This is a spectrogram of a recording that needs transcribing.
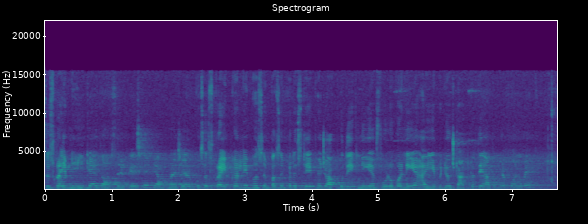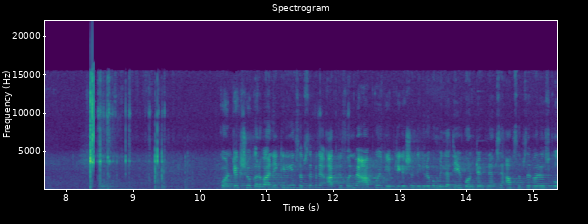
सब्सक्राइब नहीं किया है तो आपसे रिक्वेस्ट है कि आप हमारे चैनल को सब्सक्राइब कर लें। बहुत सिंपल सिंपल स्टेप है जो आपको देखनी है फॉलो करनी है। आइए वीडियो स्टार्ट करते हैं आप अपने फ़ोन में। कॉन्टैक्ट शो करवाने के लिए सबसे पहले आपके फ़ोन में आपको एक एप्लीकेशन देखने को मिल जाती है कॉन्टैक्ट नेम से आप सबसे पहले उसको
